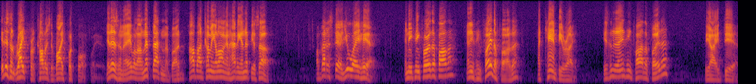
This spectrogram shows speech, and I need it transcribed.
It isn't right for a college to buy football players. It isn't, eh? Well, I'll nip that in the bud. How about coming along and having a nip yourself? Or better still, you wait here. Anything further, Father? Anything further, Father? That can't be right. Isn't it anything farther further? The idea.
